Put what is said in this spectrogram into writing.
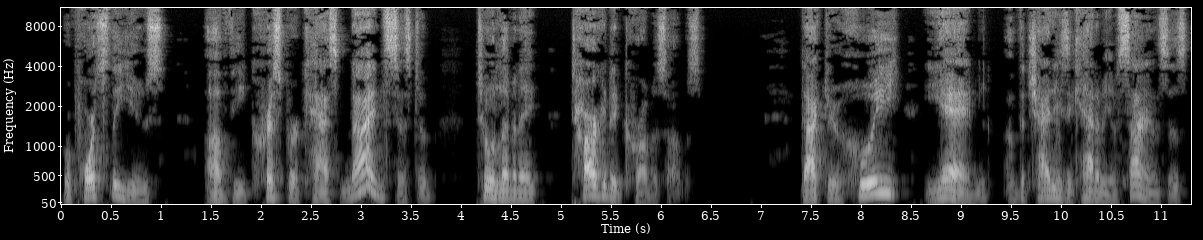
reports the use of the CRISPR-Cas9 system to eliminate targeted chromosomes. Dr. Hui Yang of the Chinese Academy of Sciences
